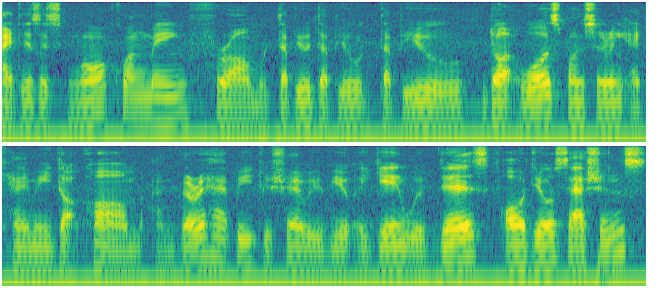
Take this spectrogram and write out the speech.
Hi, this is Ngo Kwang Ming from www.worldsponsoringacademy.com. I'm very happy to share with you again with this audio sessions.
